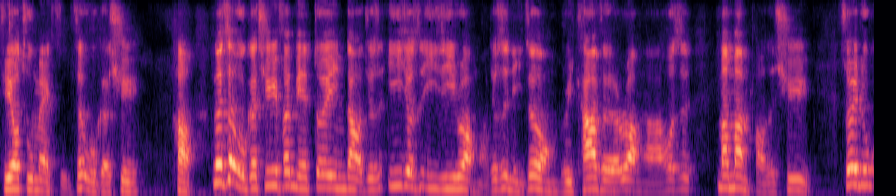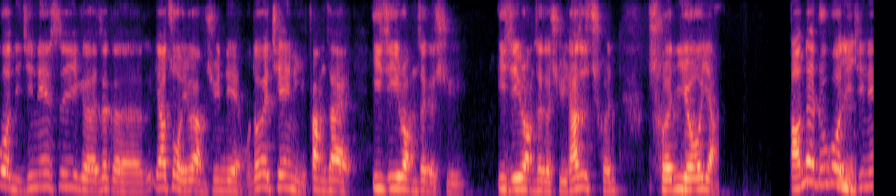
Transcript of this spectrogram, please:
Feel to Max 这五个区。好，那这五个区域分别对应到就是一就是 Easy Run 嘛，就是你这种 Recover Run 啊，或是慢慢跑的区域。所以，如果你今天是一个这个要做有氧训练，我都会建议你放在 Easy Run 这个区，Easy Run 这个区，它是纯纯有氧。好，那如果你今天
